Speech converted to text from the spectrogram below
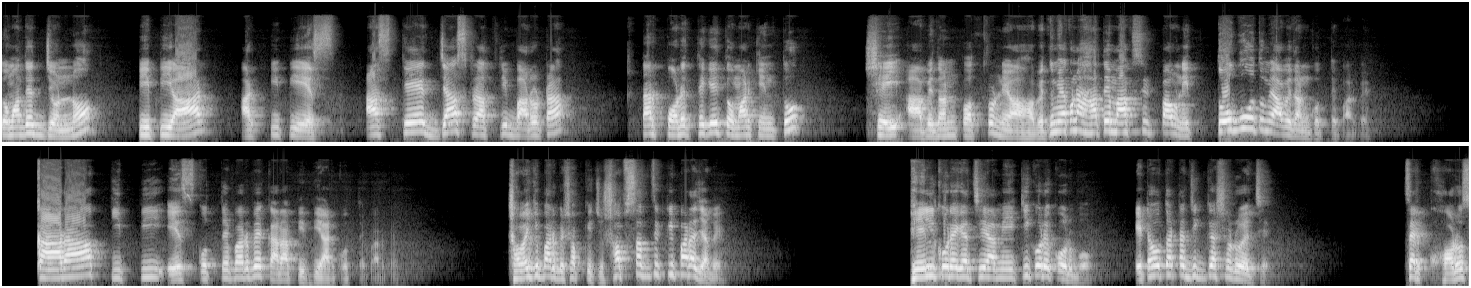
তোমাদের জন্য পিপিআর আর পিপিএস আজকে জাস্ট রাত্রি বারোটা তারপরের থেকেই তোমার কিন্তু সেই আবেদনপত্র নেওয়া হবে। তুমি এখন হাতে মার্কশিট পাওনি, তবুও তুমি আবেদন করতে পারবে। কারা পিপিএস করতে পারবে, কারা পিপিআর করতে পারবে? সবাই কি পারবে সবকিছু? সব সাবজেক্টই পারা যাবে। ফেল করে গেছে আমি, কি করে করব? এটাও তো একটা জিজ্ঞাসা রয়েছে। স্যার, খরচ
